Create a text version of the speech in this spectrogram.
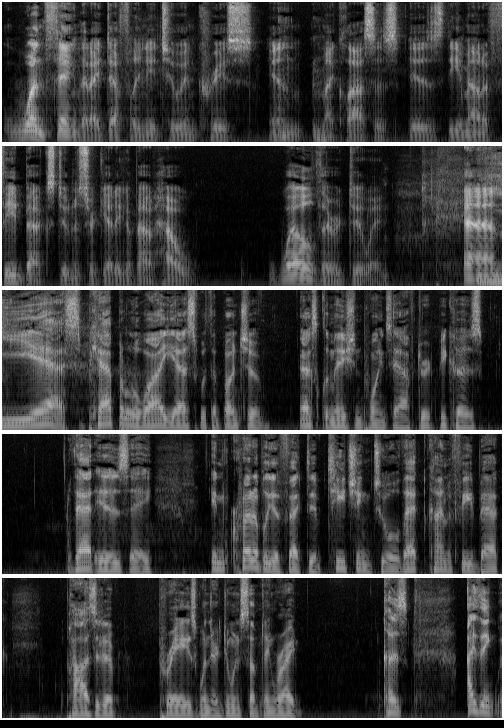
one thing that I definitely need to increase in my classes is the amount of feedback students are getting about how well they're doing. And yes, capital Y yes with a bunch of exclamation points after it because that is a incredibly effective teaching tool. That kind of feedback, positive praise when they're doing something right. Because I think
